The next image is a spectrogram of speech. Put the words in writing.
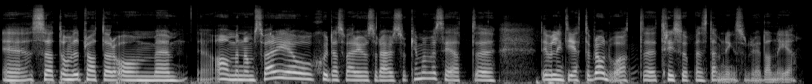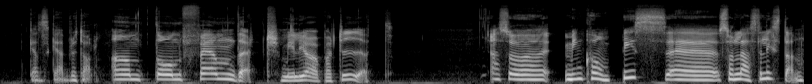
Eh, så att om vi pratar om, eh, ja, men om Sverige och skydda Sverige och sådär, så kan man väl säga att eh, det är väl inte jättebra då att eh, trissa upp en stämning som redan är ganska brutal. Anton Fendert, Miljöpartiet. Alltså, min kompis eh, som läste listan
